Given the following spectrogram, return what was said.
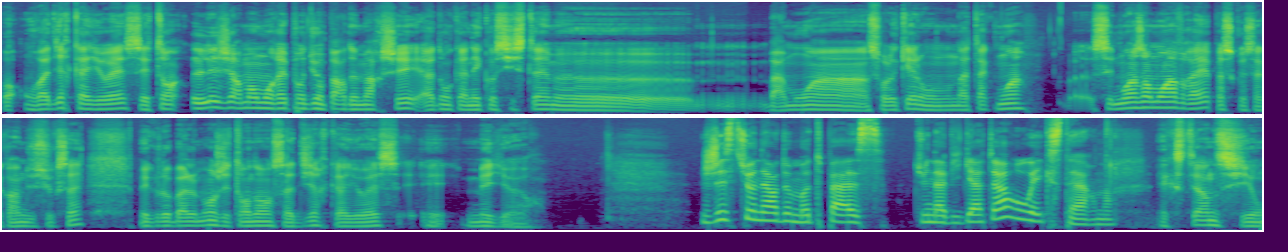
Bon, on va dire qu'iOS étant légèrement moins répandu en part de marché, a donc un écosystème bah, moins sur lequel on attaque moins. C'est de moins en moins vrai parce que ça a quand même du succès, mais globalement, j'ai tendance à dire qu'iOS est meilleur. Gestionnaire de mots de passe du navigateur ou externe? Externe, si on,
